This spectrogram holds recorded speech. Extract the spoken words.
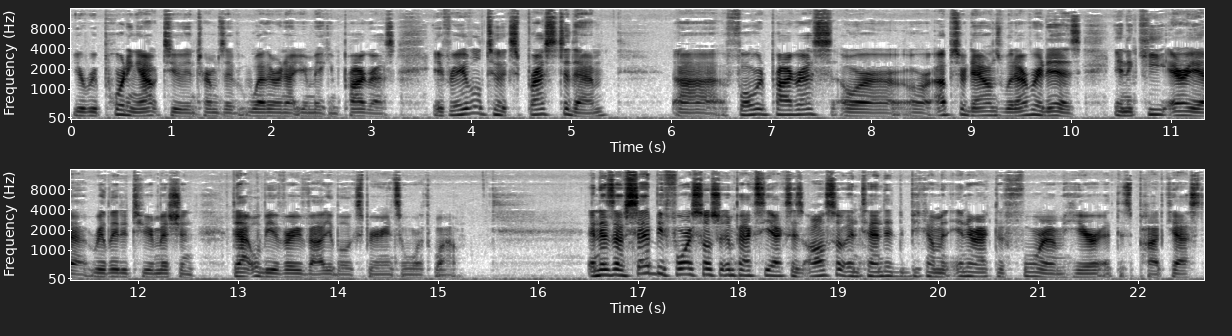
you're reporting out to in terms of whether or not you're making progress, if you're able to express to them uh, forward progress or or ups or downs, whatever it is, in a key area related to your mission, that will be a very valuable experience and worthwhile. And as I've said before, Social Impact CX is also intended to become an interactive forum here at this podcast,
